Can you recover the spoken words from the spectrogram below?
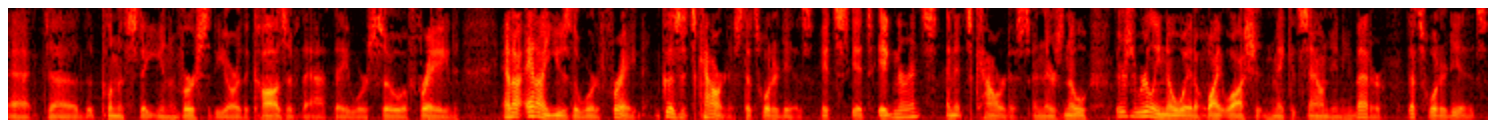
at uh, the Plymouth State University are the cause of that. They were so afraid and I, and I use the word afraid because it's cowardice. That's what it is. It's it's ignorance and it's cowardice. And there's no there's really no way to whitewash it and make it sound any better. That's what it is.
